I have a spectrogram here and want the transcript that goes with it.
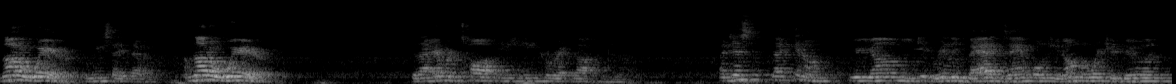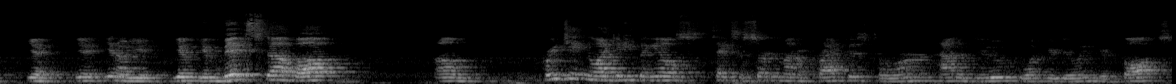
not aware, let me say it that way, I'm not aware that I ever taught any incorrect doctrine. I just, you know, you're young, you get really bad examples, you don't know what you're doing, you, you, you know, you, you, you mix stuff up. Um, preaching, like anything else, takes a certain amount of practice to learn how to do what you're doing, your thoughts.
